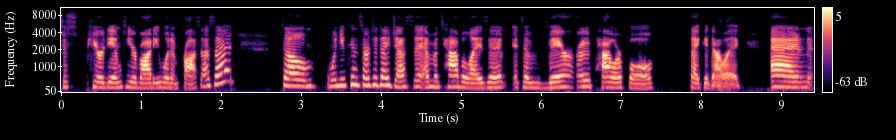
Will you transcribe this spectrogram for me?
just pure DMT, your body wouldn't process it. So when you can start to digest it and metabolize it, it's a very powerful psychedelic. And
